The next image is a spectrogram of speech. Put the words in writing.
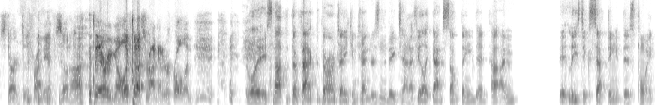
start to the Friday episode, huh? there we go. Look at us rocking and rolling. well, it's not that the fact that there aren't any contenders in the Big Ten. I feel like that's something that I'm at least accepting at this point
